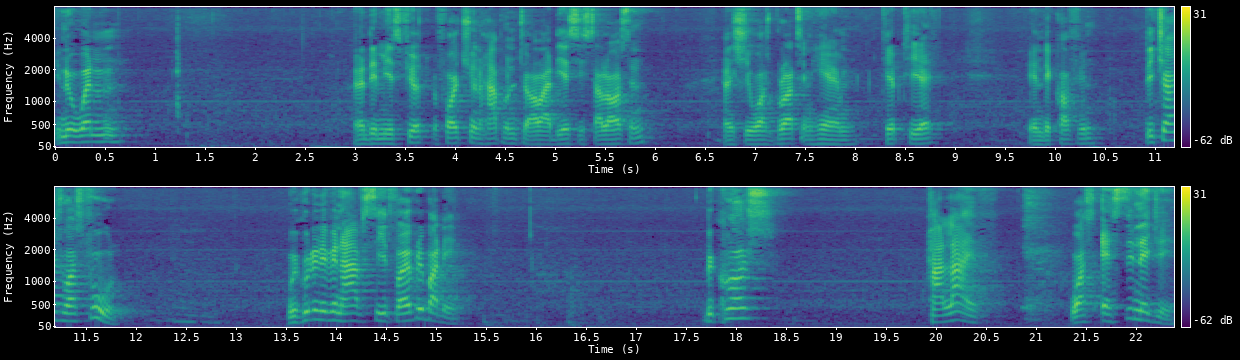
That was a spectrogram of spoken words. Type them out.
You know, when and the misfortune happened to our dear sister Lawson, and she was brought in here kept here in the coffin. The church was full. We couldn't even have seat for everybody because her life was a synergy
